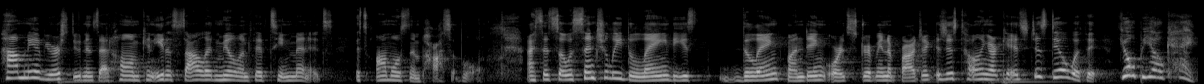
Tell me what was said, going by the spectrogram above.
How many of your students at home can eat a solid meal in 15 minutes? It's almost impossible. I said, so essentially delaying these, delaying funding or stripping the project is just telling our kids, just deal with it. You'll be okay.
